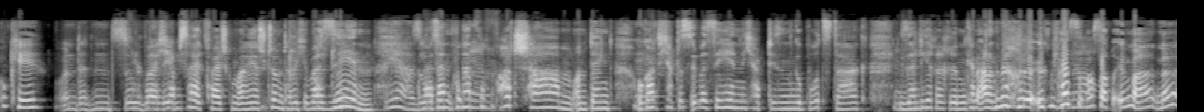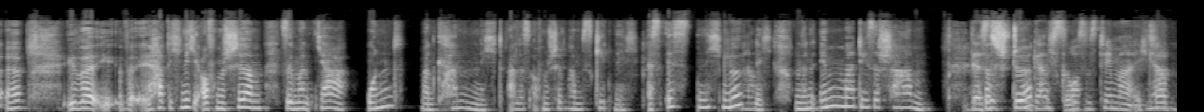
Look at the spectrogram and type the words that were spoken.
okay. Und dann so ja, überlegen. Ich habe es halt falsch gemacht. Ja, stimmt, habe ich übersehen. Ja, so aber dann man hat sofort Scham und denkt, oh Gott, ich habe das übersehen. Ich habe diesen Geburtstag dieser. Lehrerin, keine Ahnung, oder irgendwas, genau. was auch immer, ne, äh, über, über hatte ich nicht auf dem Schirm. So man, ja, und man kann nicht alles auf dem Schirm haben. Es geht nicht. Es ist nicht genau. möglich. Und dann immer diese Scham. Das, das stört ein ganz großes so. Thema. Ich ja. glaube,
